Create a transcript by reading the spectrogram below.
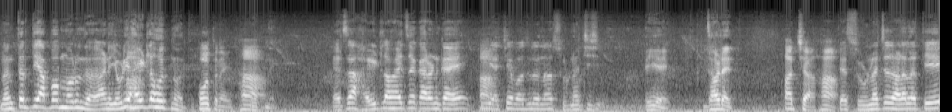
नंतर ती आपोआप मरून झालं आणि एवढी हाईटला होत नव्हती होत नाही हा होत नाही. याचा हाईटला व्हायचं कारण काय आहे हा. की याच्या बाजूला ना सुरणाची हे आहे झाड आहेत अच्छा हा त्या सुरणाच्या झाडाला ते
